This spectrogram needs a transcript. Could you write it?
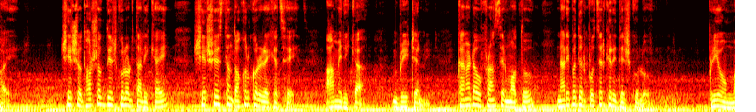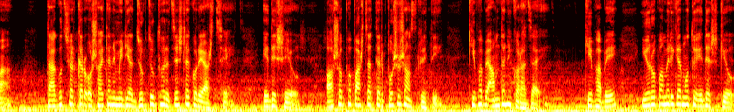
হয়। শীর্ষ ধর্ষক দেশগুলোর তালিকায় শীর্ষস্থান দখল করে রেখেছে আমেরিকা, ব্রিটেন, কানাডা ও ফ্রান্সের মতো নারীবাদের প্রচারকারী দেশগুলো। প্রিয় উম্মা তাগুদ সরকার ও শয়তানি মিডিয়া যুগ যুগ ধরে চেষ্টা করে আসছে। এদেশেও অসভ্য পাশ্চাত্যের পশু সংস্কৃতি কীভাবে আমদানি করা যায়? কীভাবে ইউরোপ, আমেরিকার মতো এদেশকেও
